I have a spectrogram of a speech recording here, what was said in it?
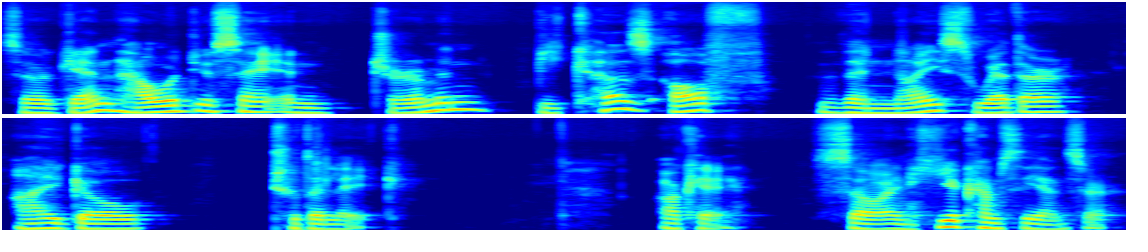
So again, how would you say in German? Because of the nice weather, I go to the lake. Okay, so, and here comes the answer.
